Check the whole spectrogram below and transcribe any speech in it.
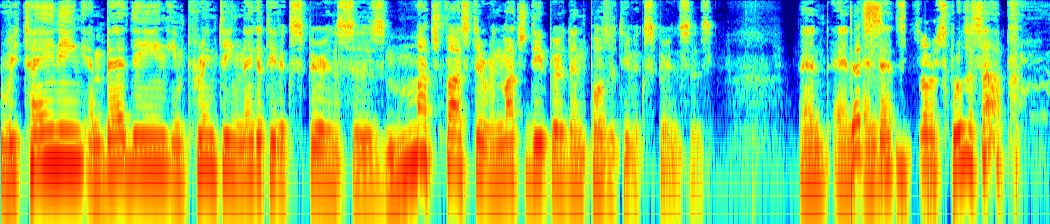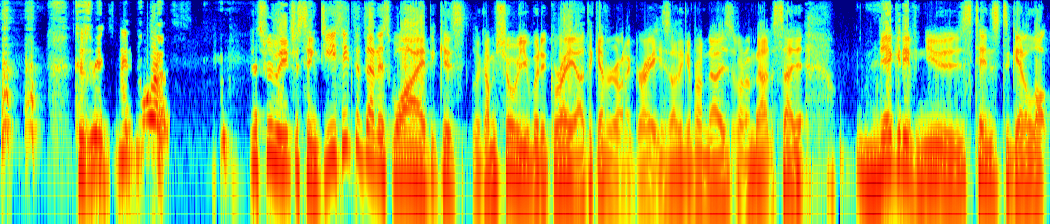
retaining, embedding, imprinting negative experiences much faster and much deeper than positive experiences. And, and, That's, and that sort of screws us up because we expect the worst. That's really interesting. Do you think that that is why? Because, look, I'm sure you would agree. I think everyone agrees. I think everyone knows what I'm about to say. That negative news tends to get a lot,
